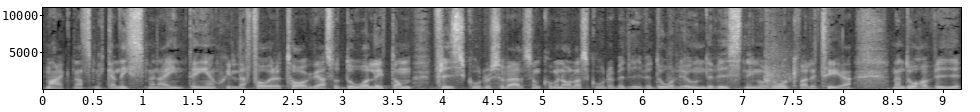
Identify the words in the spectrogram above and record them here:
marknadsmekanismerna, inte enskilda företag. Det är alltså dåligt om friskolor såväl som kommunala skolor bedriver dålig undervisning och låg kvalitet. Men då har vi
